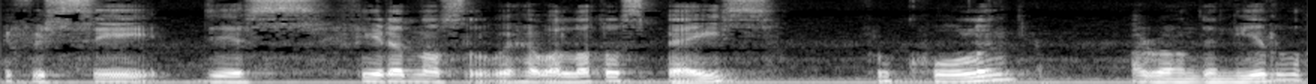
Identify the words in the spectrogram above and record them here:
If we see this FIRAD nozzle we have a lot of space for cooling around the needle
